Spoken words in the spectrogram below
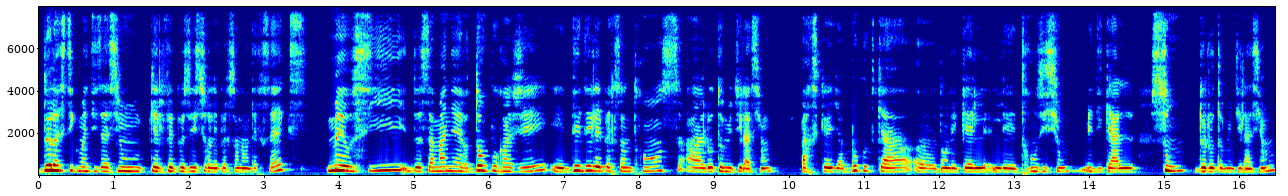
de la stigmatisation qu'elle fait peser sur les personnes intersexes, mais aussi de sa manière d'encourager et d'aider les personnes trans à l'automutilation parce qu'il y a beaucoup de cas euh, dans lesquels les transitions médicales sont de l'automutilation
